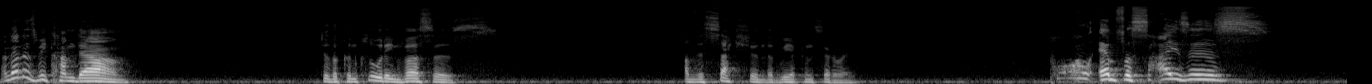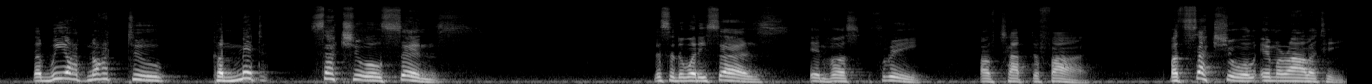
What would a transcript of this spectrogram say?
And then as we come down to the concluding verses of the section that we are considering, Paul emphasizes that we ought not to commit sexual sins. Listen to what he says in verse 3 of chapter 5. But sexual immorality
